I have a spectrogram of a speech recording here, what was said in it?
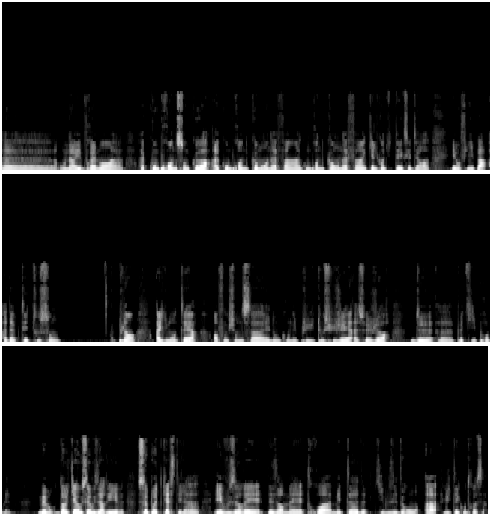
euh, on arrive vraiment à, comprendre son corps, à comprendre comment on a faim, à comprendre quand on a faim, quelle quantité, etc. Et on finit par adapter tout son plan alimentaire en fonction de ça, et donc on n'est plus tout sujet à ce genre de euh, petits problèmes. Mais bon, dans le cas où ça vous arrive, ce podcast est là et vous aurez désormais trois méthodes qui vous aideront à lutter contre ça.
